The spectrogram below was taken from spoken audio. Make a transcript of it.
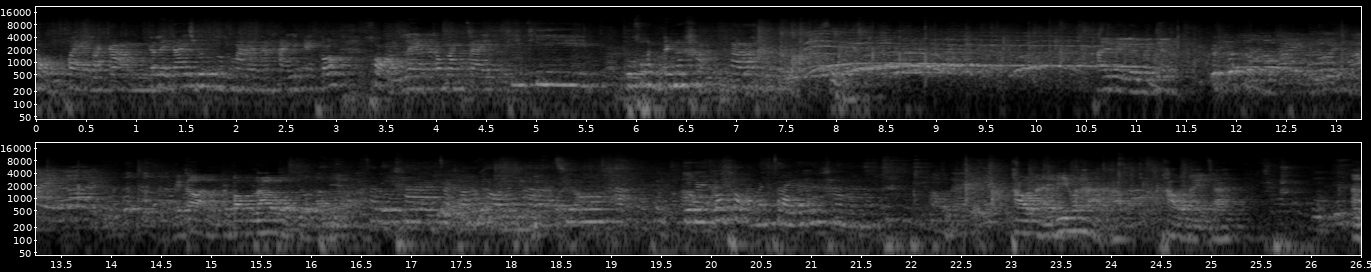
สองแควละกันก็เลยได้ชุดนี้มานะคะ ยังไงก็ขอแรงกำลังใจพี่ๆทุกคนด้วยนะคะค่ะ ให้ไปเลยไหมเนี่ยเดี๋ยว ก่อนเป็นป๊อปปูล่าโหลดอยู่แล้วเนี่ยสวัสดีค่ะจากทททนะคะชื่ออ้อค่ะยังไงก็ขอกำลังใจด้วยนะคะเผ่าไหนพี่เขาถามครับเผ่าไหนจ๊ะอ่า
